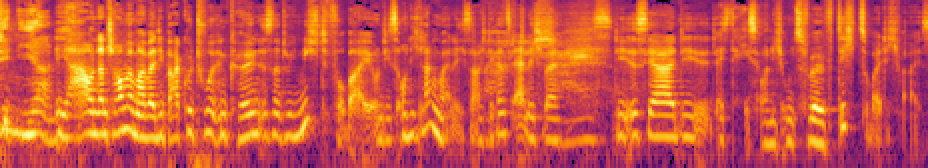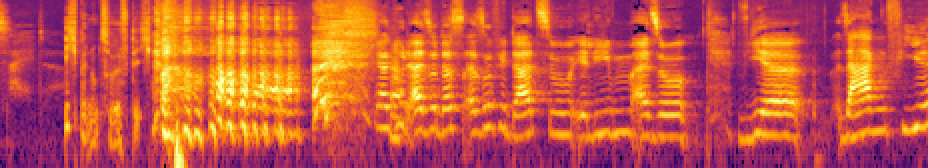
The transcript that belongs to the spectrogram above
dinieren. Ja, und dann schauen wir mal, weil die Barkultur in Köln ist natürlich nicht vorbei und die ist auch nicht langweilig, sage ich dir ganz ehrlich, weil die ist ja, die, der ist auch nicht um zwölf dicht, soweit ich weiß. Ich bin um zwölf dicht. Ja gut, also das äh, so viel dazu, ihr Lieben. Also wir sagen viel,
